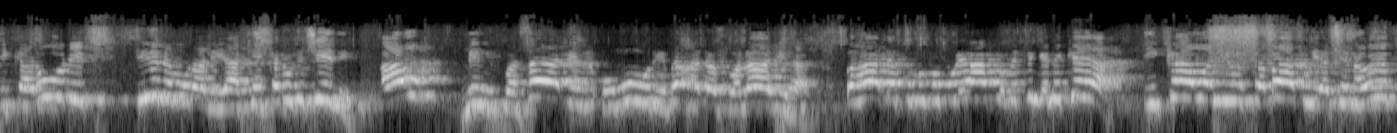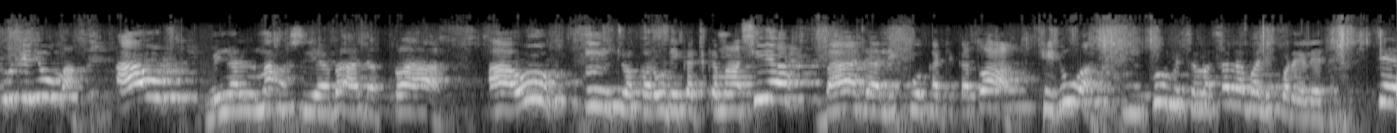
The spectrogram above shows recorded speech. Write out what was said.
ikarudi ile morali yake ikarudi chini. Au min fasadi al-umuri ba'da salahiha baada ya yako yametengenekea ikawa ndiyo sababu ya tena wewe kurudi nyuma. Au min al-ma'siyah ba'da at-ta'a au mtu akarudi katika maasiya baada alikuwa katika toa hidua mtume sallallahu alaihi wasallam alikuwa je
